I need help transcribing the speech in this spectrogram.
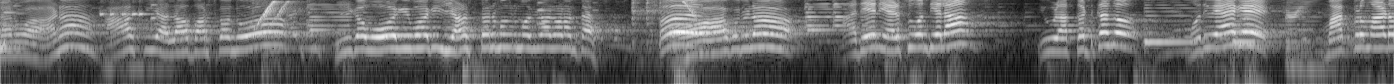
ನಾನು ಹಣ ಆಸ್ತಿ ಎಲ್ಲ ಬಾರ್ಸ್ಕೊಂಡು ಈಗ ಹೋಗಿ ಹೋಗಿ ಎಳಸ್ತಾನ ಮಗನ ಮದುವೆ ಆಗೋಣಂತ ಆಗುದಿಲ್ಲ. ಅದೇನು ಎಳ್ಸು ಅಂದಿಯಲ್ಲ? ಇವಳ ಕಟ್ಕೊಂಡು ಮದುವೆ ಆಗಿ. ಮಕ್ಕಳು ಮಾಡೋ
